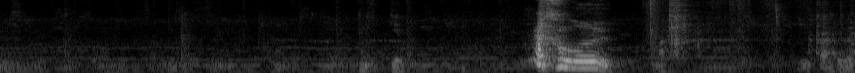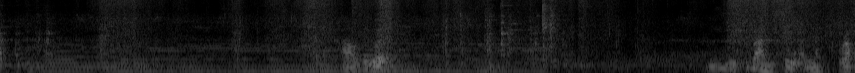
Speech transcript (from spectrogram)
ยี่สิบเอ็ดยี่สิบสองยี่สิบสามยี่สิบสี่ห้ายี่สิบเจ็ดโอ้ยมาดูการ์ดไปเลยข้าวไปด้วย อยู่ที่ บ้านสวนนะครับ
